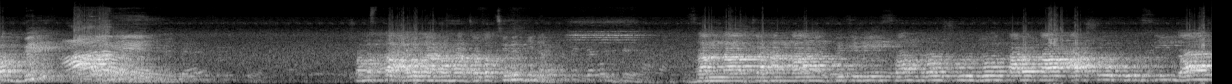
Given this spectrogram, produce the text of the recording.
রব্বিল আলামিন। সমস্ত আলো আলোহার জগৎ ছিলেন কিনা জান্নাত জাহান্নাম পৃথিবী চন্দ্র সূর্য তারকা আরশ কুরসি লৌহ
